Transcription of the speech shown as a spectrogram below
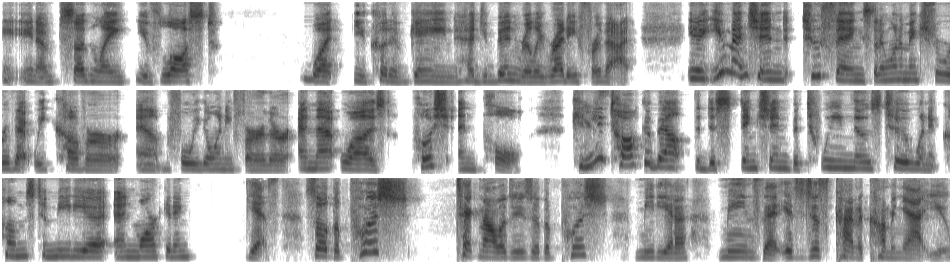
you know suddenly you've lost what you could have gained had you been really ready for that. You know, you mentioned two things that I want to make sure that we cover uh, before we go any further, and that was push and pull. Can yes. you talk about the distinction between those two when it comes to media and marketing? Yes. So the push technologies or the push media means that it's just kind of coming at you.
